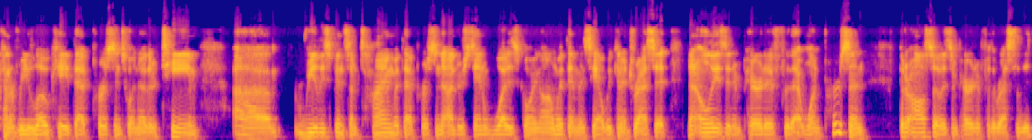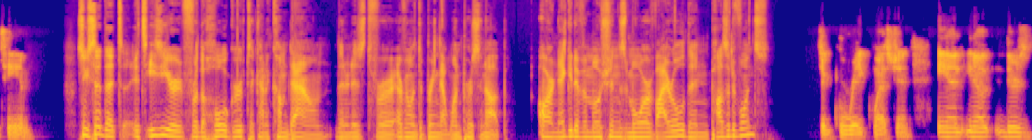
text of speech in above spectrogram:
kind of relocate that person to another team, um, really spend some time with that person to understand what is going on with them and see how we can address it. Not only is it imperative for that one person, but it also is imperative for the rest of the team. So you said that it's easier for the whole group to kind of come down than it is for everyone to bring that one person up. Are negative emotions more viral than positive ones? It's a great question. And, you know, there's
